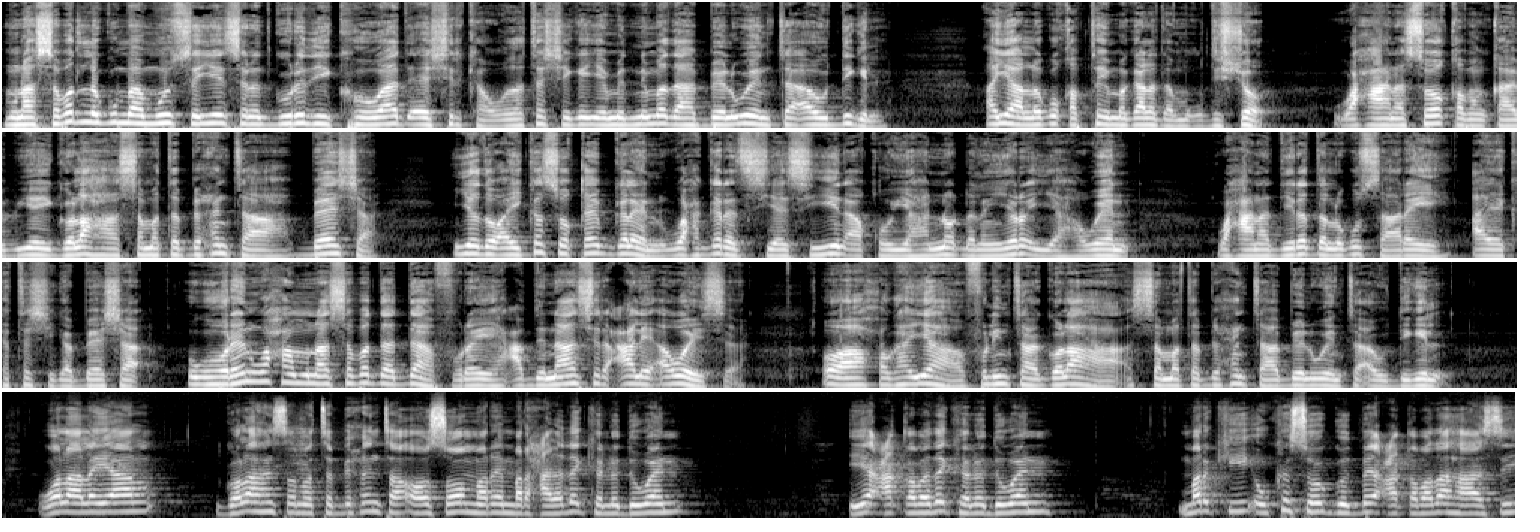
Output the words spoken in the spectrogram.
munaasabad lagu maamuusayay sanad guuradii koowaad ee shirka wadatashiga iyo midnimada beelweynta awdigil ayaa lagu qabtay magaalada muqdisho. Waxaana soo qabanqaabiyey golaha samata bixinta beesha iyadoo ay ka soo qayb galeen waxgarad siyaasiyiin aqoon-yahano dhallinyaro iyo haween. Waxaana diiradda lagu saaray ayaka tashiga beesha. Ugu horeyn waxaa munaasabadda dah furay cabdinaasir cali aweys oo ah xoghayaha fulinta golaha samata bixinta beelweynta awdigil walaalayaal golaha samata bixinta oo soo maray marxalado kala duwan iyo caqabado kala duwan markii uu ka soo gudbay caqabadahaasi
